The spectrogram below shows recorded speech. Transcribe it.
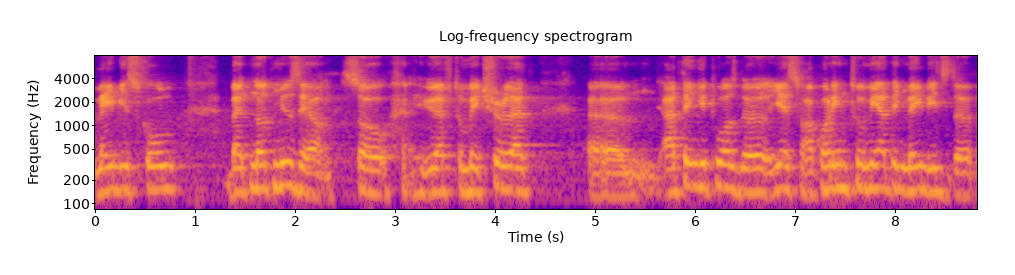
maybe school, but not museum. So you have to make sure that. Um, I think it was the yes. According to me, I think maybe it's the,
